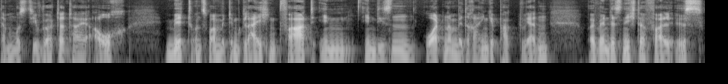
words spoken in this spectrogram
dann muss die Word-Datei auch mit, und zwar mit dem gleichen Pfad in, in diesen Ordner mit reingepackt werden, weil wenn das nicht der Fall ist,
